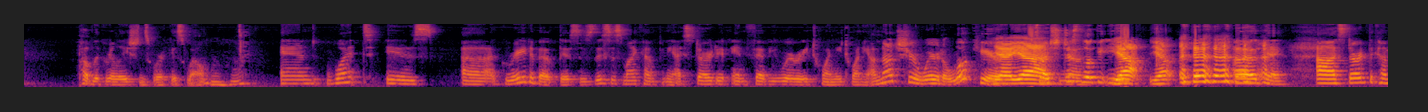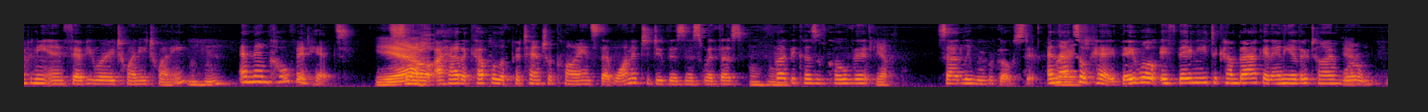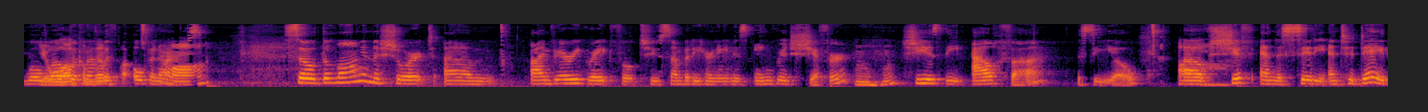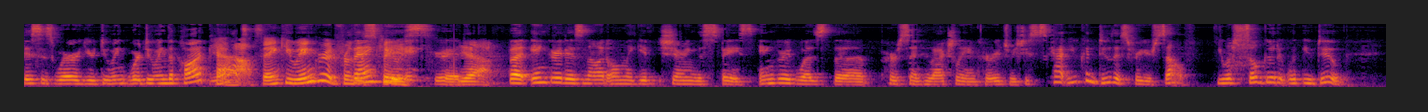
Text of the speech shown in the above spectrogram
public relations work as well. Mm-hmm. And what is uh, great about this is this is my company. I started in February 2020. I'm not sure where to look here. Yeah, yeah. So I should just look at you. Yeah, yeah. okay. Uh, started the company in February 2020, Mm-hmm. and then COVID hit. Yeah. So I had a couple of potential clients that wanted to do business with us, but because of COVID, Mm-hmm. Yep. sadly we were ghosted, and that's okay. They will if they need to come back at any other time. Yeah. We're, we'll welcome, welcome them, them. with open arms. Aw. So the long and the short, um, I'm very grateful to somebody. Her name is Ingrid Schiffer. Mm-hmm. She is the alpha, the CEO of Oh. Schiff and the City. And today, this is where you're doing. We're doing the podcast. Yeah. Thank you, Ingrid, for Thank this you. Ingrid. Yeah. But Ingrid is not only give, sharing the space. Ingrid was the person who actually encouraged me. She says, "Kat, you can do this for yourself. You are so good at what you do."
